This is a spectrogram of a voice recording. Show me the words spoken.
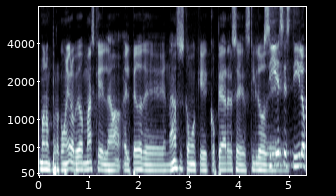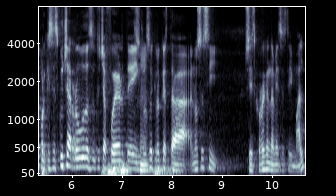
Bueno, pero como yo lo veo, más que la- el pedo de Nas, es como que copiar ese estilo de. Sí, ese estilo, porque se escucha rudo, se escucha fuerte, incluso creo que hasta, no sé si, si se corrigen también si estoy mal,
